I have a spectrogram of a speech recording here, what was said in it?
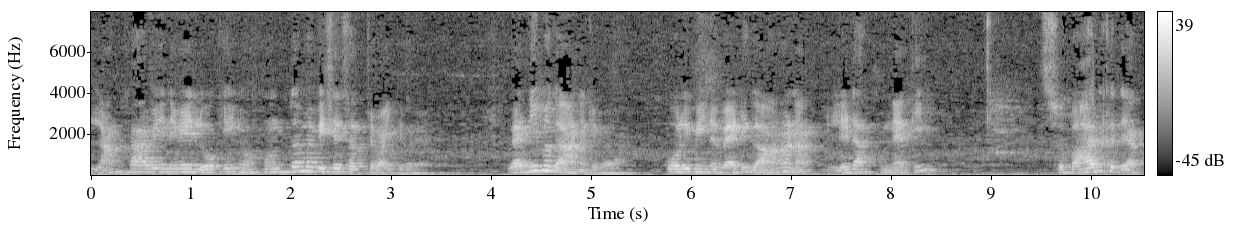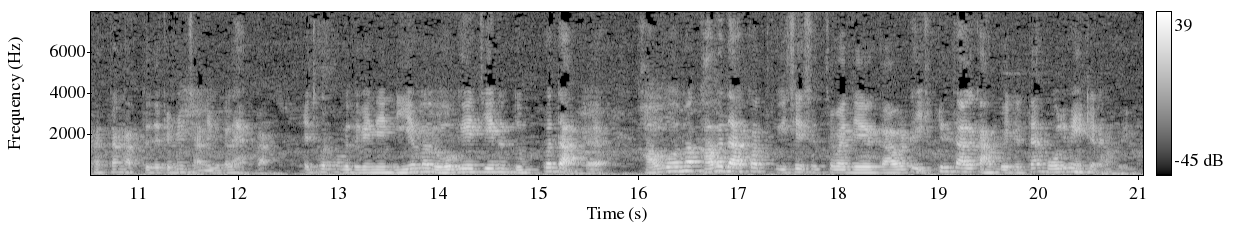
ලංකාවේ නෙමෙයි ලෝකේ ඉන්න හොඳම විශේෂත්ව වෛද්‍යවරයා. වැඩිම ගානක වෙලා පොලිමින වැඩි ගාණක් ලෙඩක් නැති ස්වභාවික දෙයක් නැත්තම් අත්දැකීමෙන් සනීප කළ හැකියි. එතකොට මොකද වෙන්නේ? නියම රෝගයේ තියෙන දුක්පතට කවවම කවදාකවත් විශේෂච්ච වෛද්‍යකාවට ස්පිරිතාලක හම්බ වෙන්නේ නැත්නම් පොලිමේ හිටියට හම්බ වෙන්නේ.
